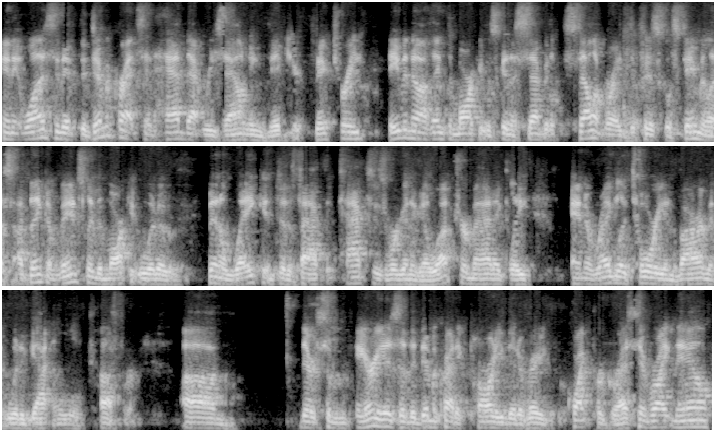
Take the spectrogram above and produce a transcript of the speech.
And it was that if the Democrats had had that resounding victory, even though I think the market was going to celebrate the fiscal stimulus, I think eventually the market would have been awakened to the fact that taxes were going to go up dramatically and the regulatory environment would have gotten a little tougher. Um, there's some areas of the Democratic Party that are very quite progressive right now.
